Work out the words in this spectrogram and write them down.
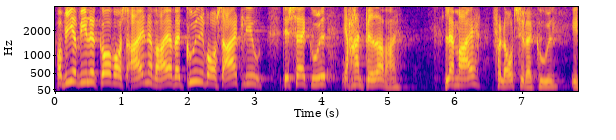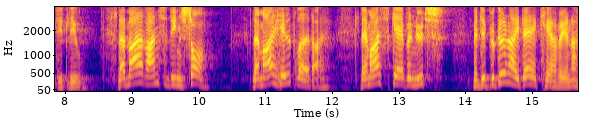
og vi har ville gå vores egne veje og være Gud i vores eget liv. Det sagde Gud, jeg har en bedre vej. Lad mig få lov til at være Gud i dit liv. Lad mig rense din sår. Lad mig helbrede dig. Lad mig skabe nyt. Men det begynder i dag, kære venner,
